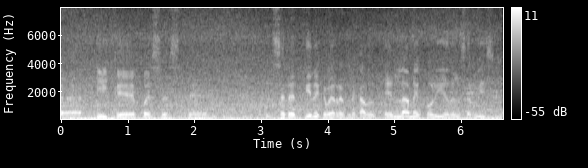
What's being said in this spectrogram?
eh, y que pues este, se tiene que ver reflejado en la mejoría del servicio.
